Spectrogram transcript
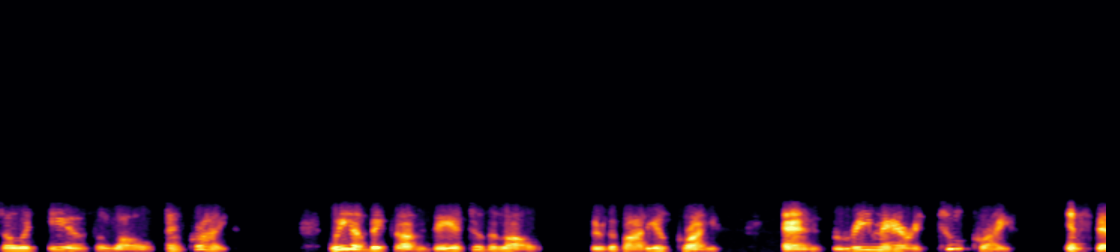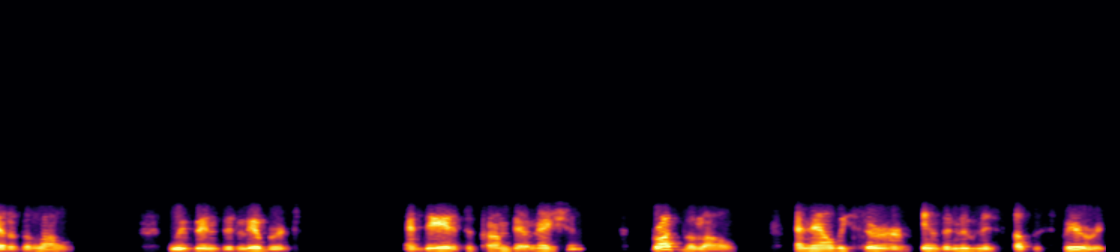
so it is the law and Christ. We have become dead to the law through the body of Christ and remarried to Christ instead of the law. We've been delivered and dead to condemnation from the law, and now we serve in the newness of the Spirit,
